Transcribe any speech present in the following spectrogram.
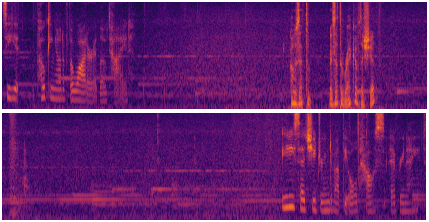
Could see it poking out of the water at low tide. Oh, is that the is that the wreck of the ship? Edie said she dreamed about the old house every night.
